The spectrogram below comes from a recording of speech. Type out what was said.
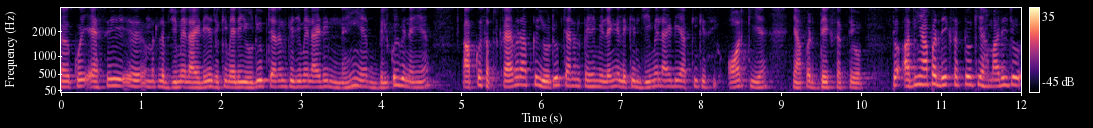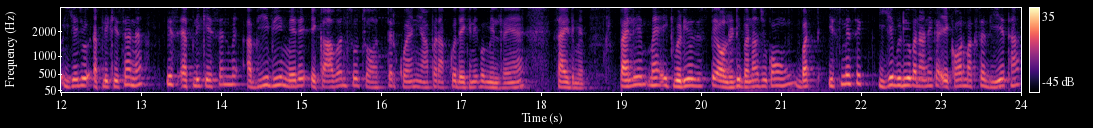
कोई ऐसी मतलब जीमेल आईडी है, जो कि मेरी यूट्यूब चैनल की जीमेल आईडी नहीं है, बिल्कुल भी नहीं है। आपको सब्सक्राइबर आपके यूट्यूब चैनल पर ही मिलेंगे, लेकिन जीमेल आईडी आपकी किसी और की है, यहाँ पर देख सकते हो। तो अभी यहाँ पर देख सकते हो कि हमारी जो, ये जो एप्लीकेशन है, इस एप्लीकेशन में अभी भी मेरे इक्यावन सौ चौहत्तर कॉइन यहाँ पर आपको देखने को मिल रहे हैं साइड में। पहले मैं एक वीडियो जिस पे ऑलरेडी बना चुका हूँ बट इसमें से ये वीडियो बनाने का एक और मकसद ये था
